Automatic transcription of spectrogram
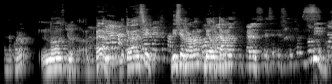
¿Estás de acuerdo? No, Yo- espérame, ¿de qué va a decir? Dice el Raman, No, pero es, lo mismo. O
